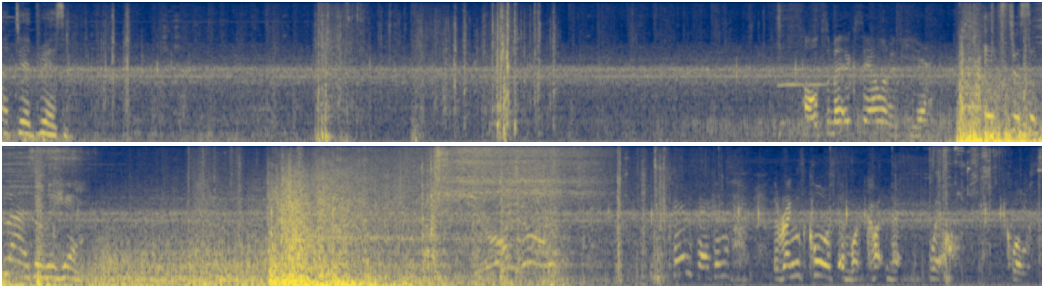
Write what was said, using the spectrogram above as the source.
Your birthday present. Ultimate accelerant here. Extra supplies over here. Ten seconds. The ring's close and we're cutting it. Well, close.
